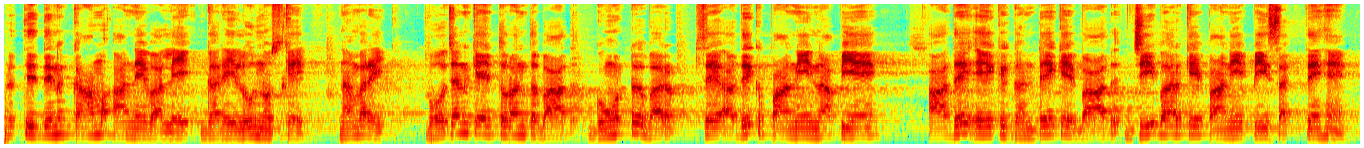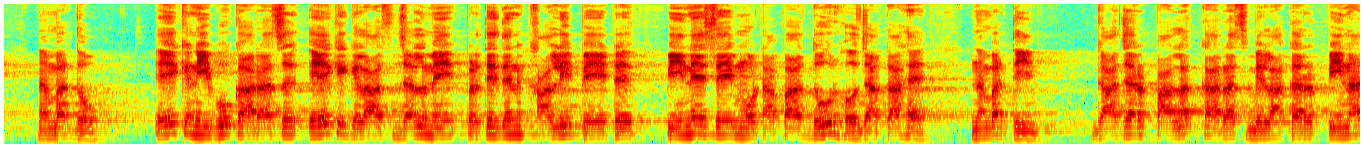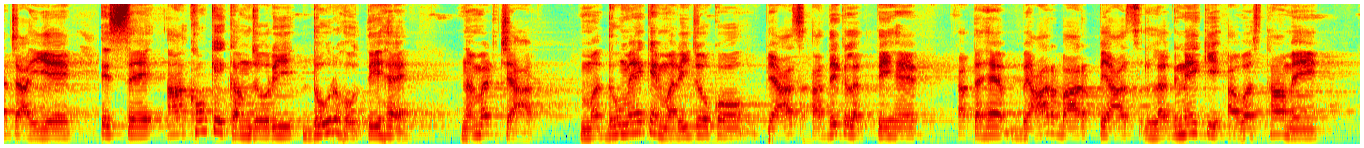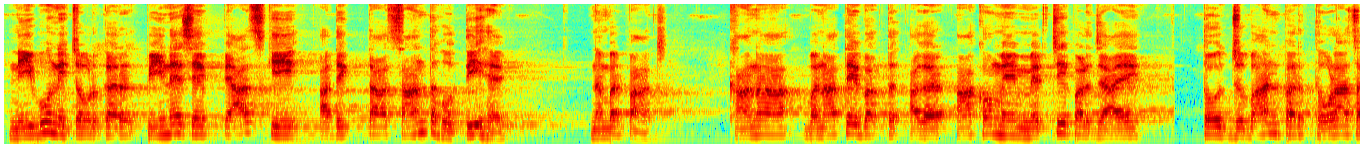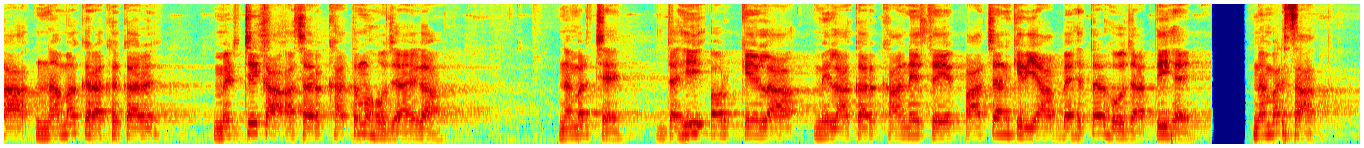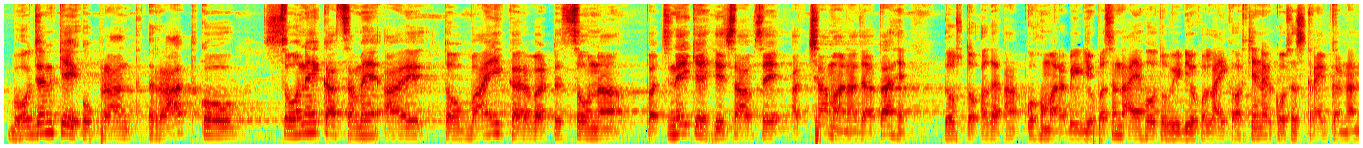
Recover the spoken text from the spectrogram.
प्रतिदिन काम आने वाले घरेलू नुस्खे। नंबर एक, भोजन के तुरंत बाद घूंट भर से अधिक पानी ना पिए। आधे एक घंटे के बाद जी भर के पानी पी सकते हैं। नंबर दो, एक नींबू का रस एक गिलास जल में प्रतिदिन खाली पेट पीने से मोटापा दूर हो जाता है। नंबर तीन गाजर पालक का रस मिलाकर पीना चाहिए। इससे आँखों की कमज़ोरी दूर होती है। नंबर चार, मधुमेह के मरीजों को प्यास अधिक लगती है। अतः बार बार प्यास लगने की अवस्था में नींबू निचोड़कर पीने से प्यास की अधिकता शांत होती है। नंबर पाँच, खाना बनाते वक्त अगर आँखों में मिर्ची पड़ जाए तो ज़ुबान पर थोड़ा सा नमक रखकर मिर्ची का असर खत्म हो जाएगा। नंबर छः दही और केला मिलाकर खाने से पाचन क्रिया बेहतर हो जाती है। नंबर सात, भोजन के उपरांत रात को सोने का समय आए तो बाई करवट सोना पचने के हिसाब से अच्छा माना जाता है। दोस्तों, अगर आपको हमारा वीडियो पसंद आया हो तो वीडियो को लाइक और चैनल को सब्सक्राइब करना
